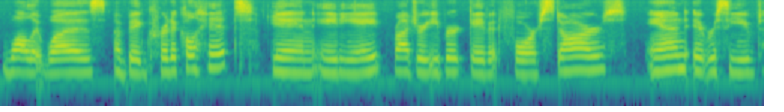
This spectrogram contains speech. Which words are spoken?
While it was a big critical hit in 88, Roger Ebert gave it four stars, and it received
